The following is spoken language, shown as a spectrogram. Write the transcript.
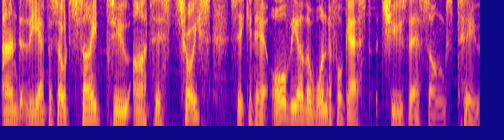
and the episode Side 2 Artist Choice, so you can hear all the other wonderful guests choose their songs too.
